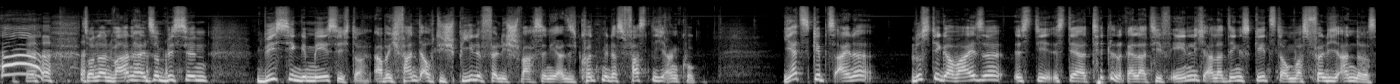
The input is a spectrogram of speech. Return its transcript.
sondern waren halt so ein bisschen, ein bisschen gemäßigter. Aber ich fand auch die Spiele völlig schwachsinnig. Also ich konnte mir das fast nicht angucken. Jetzt gibt's eine. Lustigerweise ist, die, ist der Titel relativ ähnlich, allerdings geht's da um was völlig anderes.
